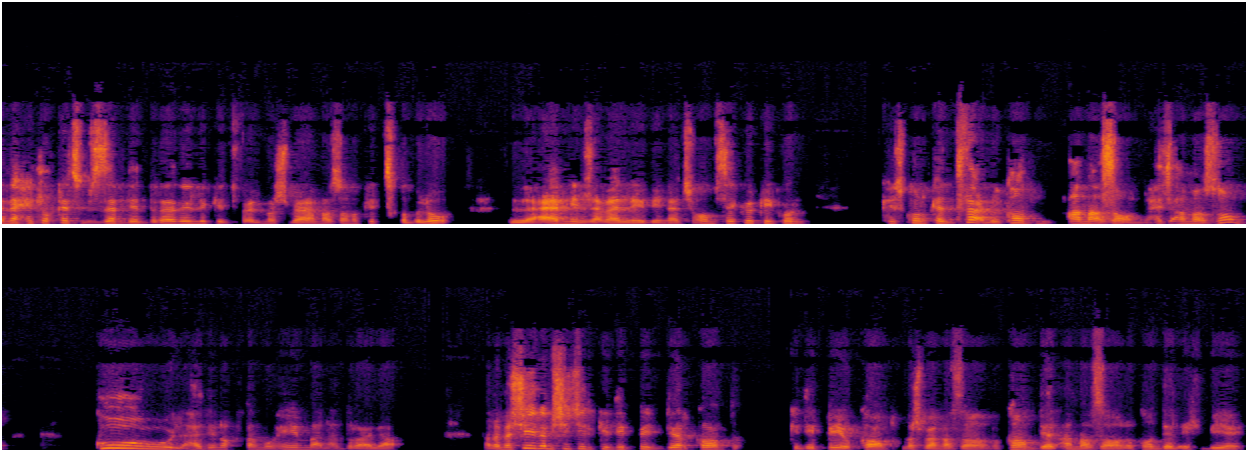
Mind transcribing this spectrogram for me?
أنا حيت لقيت بزاف ديال الدراري اللي كيدفعوا ال Merch by Amazon وكيتقبلوا العامل زعما اللي بيناتهم. c'est que كيكون كتكون كتدفع بال compte أمازون. حيت أمازون كل هذه نقطة مهمة نهضروا عليها. راه ماشي إلا مشيتي ل KDP دير compte KDP و compte Merch by Amazon و compte ديال أمازون وكونت ديال FBA.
